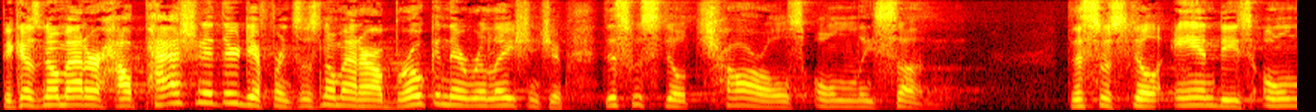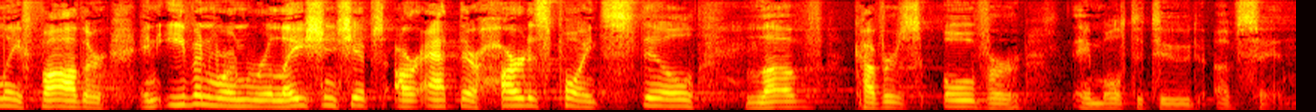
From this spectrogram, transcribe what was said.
Because no matter how passionate their differences, no matter how broken their relationship, this was still Charles' only son. This was still Andy's only father. And even when relationships are at their hardest point, still love covers over a multitude of sins.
